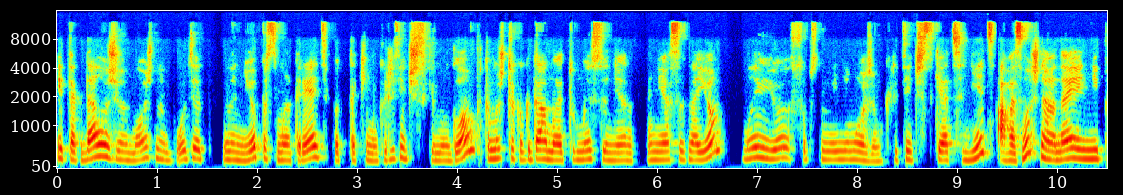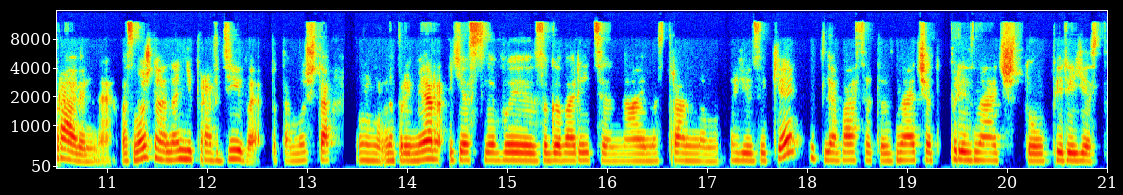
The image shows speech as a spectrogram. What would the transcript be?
и тогда уже можно будет на нее посмотреть под таким критическим углом, потому что когда мы эту мысль не, не осознаем, мы ее, собственно, и не можем критически оценить, а, возможно, она и неправильная, возможно, она неправдивая, потому что, например, если вы заговорите на иностранном языке, для вас это значит признать, что переезд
